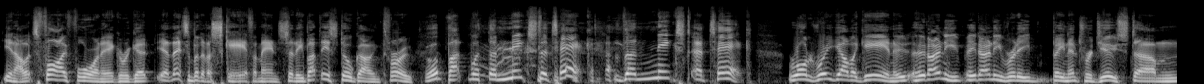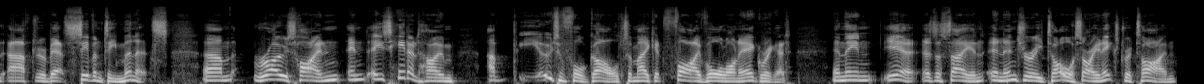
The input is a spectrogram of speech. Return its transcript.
You know, it's 5 4 on aggregate. Yeah, that's a bit of a scare for Man City, but they're still going through. Oops. But with the next attack, the next attack, Rodrygo again, who, would only he'd only really been introduced um, after about seventy minutes, um, rose high and, and he's headed home a beautiful goal to make it five all on aggregate. And then, yeah, as I say, in injury time, or sorry, in extra time,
